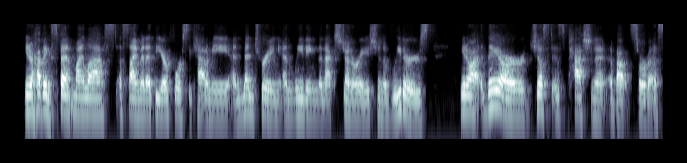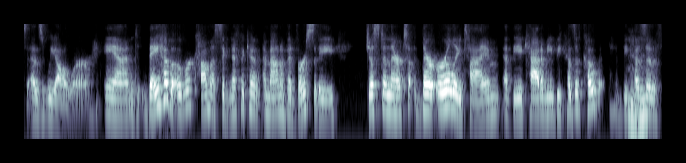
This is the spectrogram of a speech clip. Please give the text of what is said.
you know, having spent my last assignment at the Air Force Academy and mentoring and leading the next generation of leaders, you know, they are just as passionate about service as we all were. And they have overcome a significant amount of adversity just in their, t- their early time at the Academy because of COVID, because mm-hmm. of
